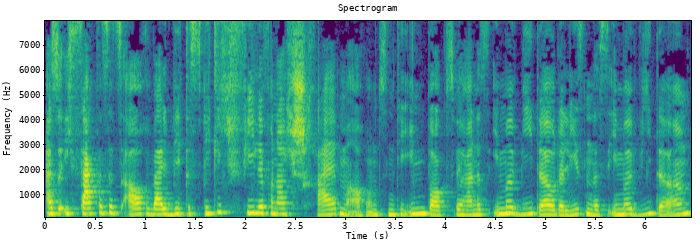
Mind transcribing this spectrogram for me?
also ich sage das jetzt auch, weil wir, das wirklich viele von euch schreiben auch uns in die Inbox. Wir hören das immer wieder oder lesen das immer wieder,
